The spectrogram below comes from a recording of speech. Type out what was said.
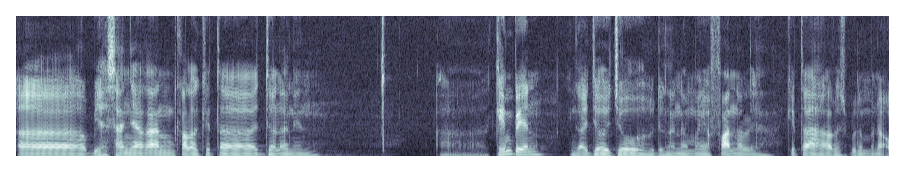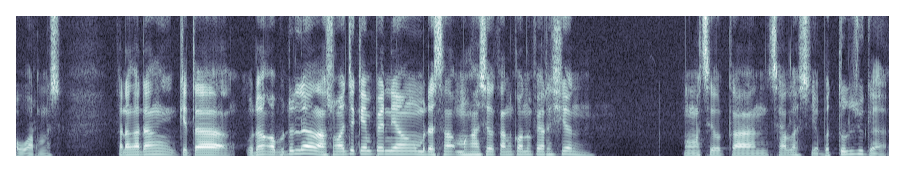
uh, biasanya kan kalau kita jalanin uh, campaign nggak jauh-jauh dengan namanya funnel ya kita harus benar-benar awareness. Kadang-kadang kita udah nggak peduli langsung aja campaign yang menghasilkan conversion menghasilkan sales ya betul juga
